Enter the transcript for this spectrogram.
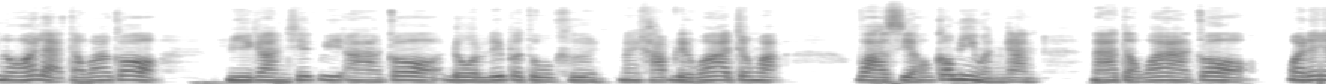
ๆน้อยๆแหละ แต่ว่าก็มีการเช็ค VR ก็โดนลิฟประตูคืนนะครับ หรือว่าจังหวะหวาดเสียวก็มีเหมือนกันนะ แต่ว่าก็ไม่ได้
